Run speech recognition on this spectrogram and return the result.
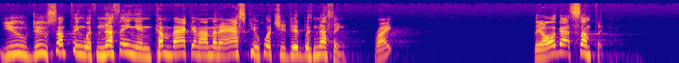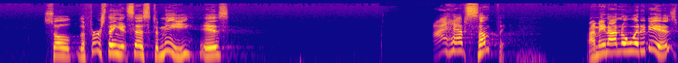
you do something with nothing and come back and I'm going to ask you what you did with nothing, right? They all got something. So the first thing it says to me is I have something. I may not know what it is,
